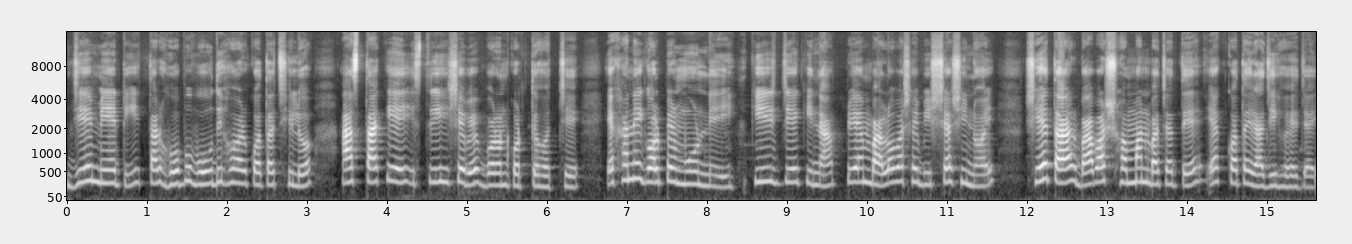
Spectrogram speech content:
যে মেয়েটি তার হবু বৌদি হওয়ার কথা ছিল, আজ তাকেই স্ত্রী হিসেবে বরণ করতে হচ্ছে। এখানেই গল্পের মোড় নেই। কি যে কিনা প্রেম ভালোবাসায় বিশ্বাসী নয়, সে তার বাবার সম্মান বাঁচাতে এক কথায় রাজি হয়ে যায়।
